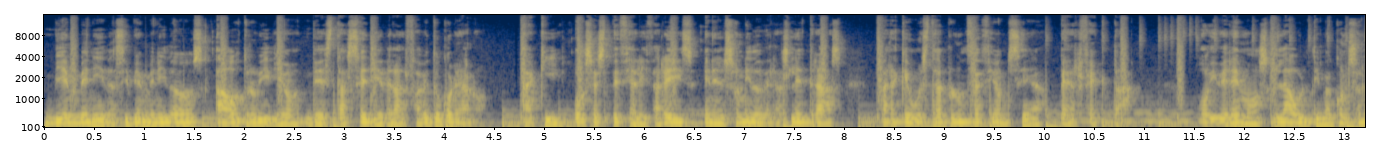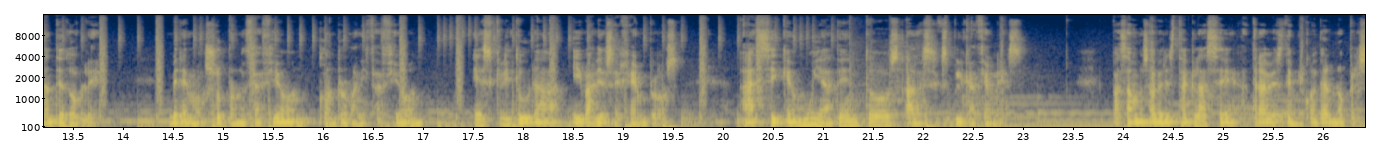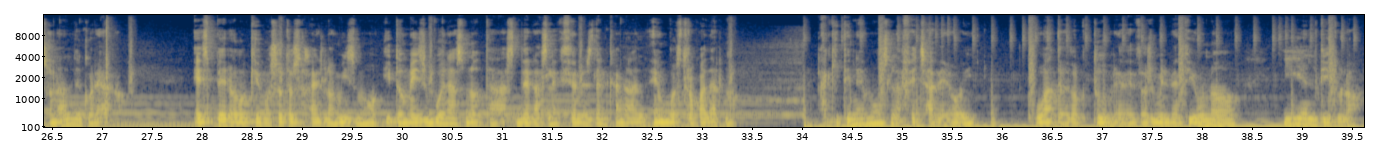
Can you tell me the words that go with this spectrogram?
Bienvenidas y bienvenidos a otro vídeo de esta serie del alfabeto coreano. Aquí os especializaréis en el sonido de las letras para que vuestra pronunciación sea perfecta. Hoy veremos la última consonante doble. Veremos su pronunciación con romanización, escritura y varios ejemplos. Así que muy atentos a las explicaciones. Pasamos a ver esta clase a través de mi cuaderno personal de coreano. Espero que vosotros hagáis lo mismo y toméis buenas notas de las lecciones del canal en vuestro cuaderno. Aquí tenemos la fecha de hoy, 4 de octubre de 2021, y el título.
